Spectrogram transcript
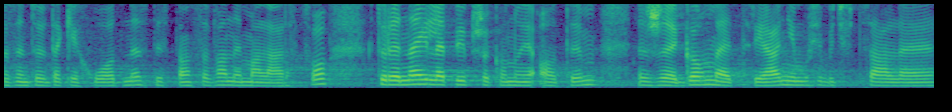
prezentują takie chłodne, zdystansowane malarstwo, które najlepiej przekonuje o tym, że geometria nie musi być wcale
